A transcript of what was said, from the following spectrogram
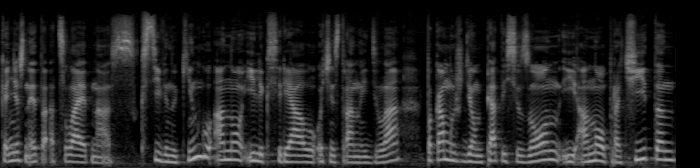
Конечно, это отсылает нас к Стивену Кингу «Оно» или к сериалу «Очень странные дела». Пока мы ждем пятый сезон, и «Оно» прочитан,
